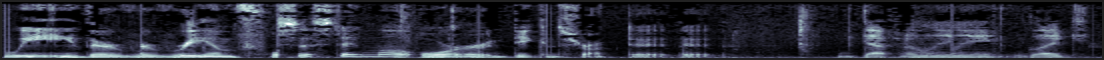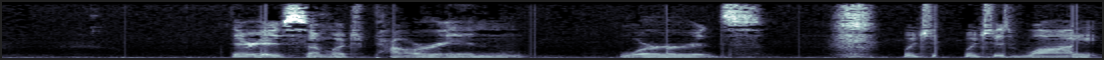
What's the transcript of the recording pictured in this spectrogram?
we either reinforce the stigma or deconstruct it. Definitely, like there is so much power in words, which which is why,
